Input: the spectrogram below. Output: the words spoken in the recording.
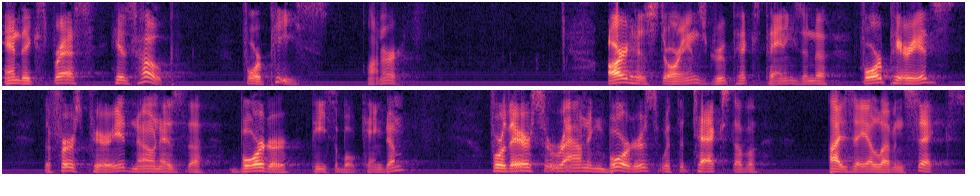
and express his hope for peace on earth. Art historians group Hicks' paintings into four periods. The first period, known as the Border Peaceable Kingdom, for their surrounding borders with the text of Isaiah 11:6.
